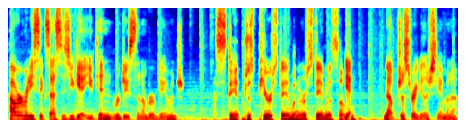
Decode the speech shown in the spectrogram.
however many successes you get, you can reduce the number of damage. Stamp, just pure stamina or stamina something? Yeah. Nope, just regular stamina.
